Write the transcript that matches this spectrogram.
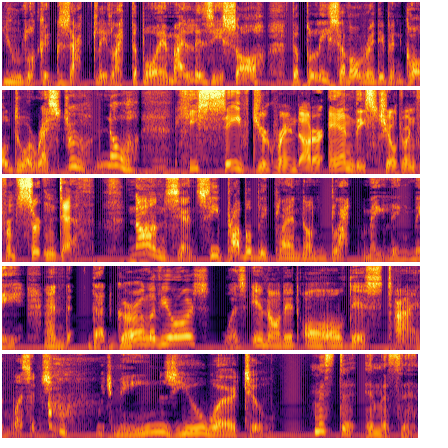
You look exactly like the boy my Lizzie saw. The police have already been called to arrest you. Mm, no, He saved your granddaughter and these children from certain death. Nonsense. He probably planned on blackmailing me. And that girl of yours was in on it all this time, wasn't she? Oh. Which means you were too. Mr. Emerson,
